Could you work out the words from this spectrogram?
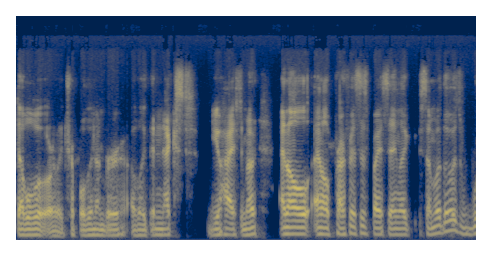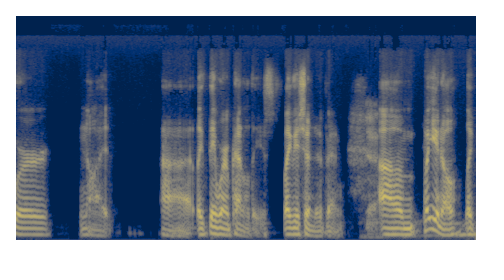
double or like triple the number of like the next you highest amount. And I'll and I'll preface this by saying like some of those were not uh, like they weren't penalties, like they shouldn't have been. Yeah. Um, but you know, like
